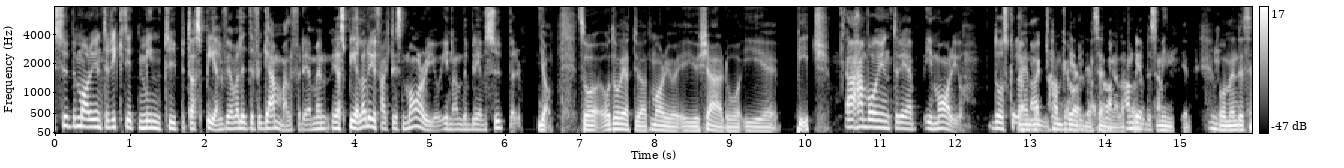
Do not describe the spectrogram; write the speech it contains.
Super Mario är inte riktigt min typ av spel, för jag var lite för gammal för det. Men jag spelade ju faktiskt Mario innan det blev Super. Ja, så, och då vet du att Mario är ju kär då i Peach. Ja, han var ju inte det i Mario. Då skulle Nej, han han blev det sen i alla fall. Blev det sen. Min tid. Mm. Och, men det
